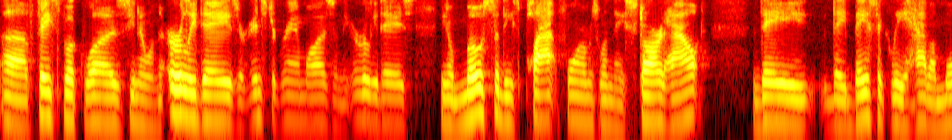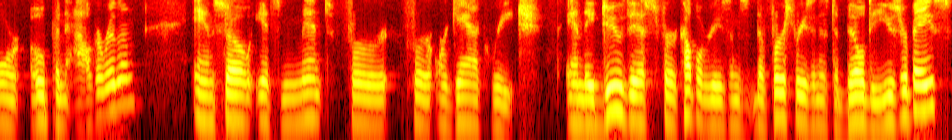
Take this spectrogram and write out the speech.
uh, Facebook was, you know, in the early days, or Instagram was in the early days. You know, most of these platforms when they start out, they they basically have a more open algorithm, and so it's meant for for organic reach. And they do this for a couple of reasons. The first reason is to build a user base.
